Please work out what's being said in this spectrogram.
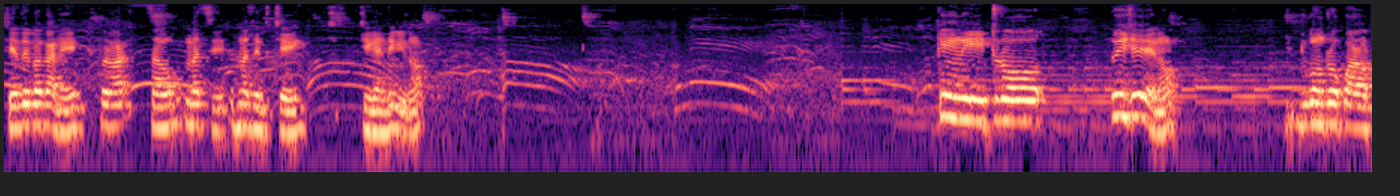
ကျေးဇူးဘက်ကနေပထမဆုံးအမှတ်စီအမှတ်စဉ်တစ်ချိန်ကြီးကန်တည်ပြီနော်ခုနေကင်းဒီတော်တော်တွေးချတယ်နော်ဒီကွန်ထရိုကွာတော့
